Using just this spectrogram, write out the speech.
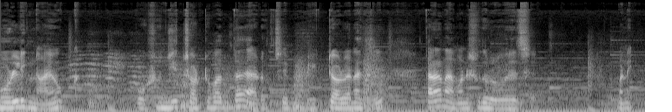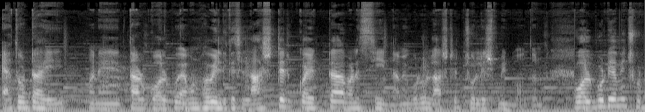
মল্লিক নায়ক, প্রসেনজিৎ চট্টোপাধ্যায় আর হচ্ছে ভিক্টর ব্যানার্জি, তারা না মানে শুধু রয়েছে। মানে এতটাই মানে তার গল্প এমনভাবেই লিখেছে। লাস্টের কয়েকটা মানে সিন আমি বলব লাস্টের চল্লিশ মিনিট মতন। গল্পটি আমি ছোট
